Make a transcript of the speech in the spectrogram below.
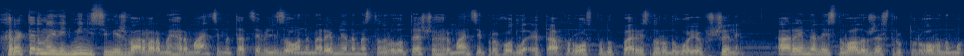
Характерною відмінністю між варварами-германцями та цивілізованими римлянами становило те, що германці проходили етап розпаду первісно-родової общини, а римляни існували вже структурованому,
